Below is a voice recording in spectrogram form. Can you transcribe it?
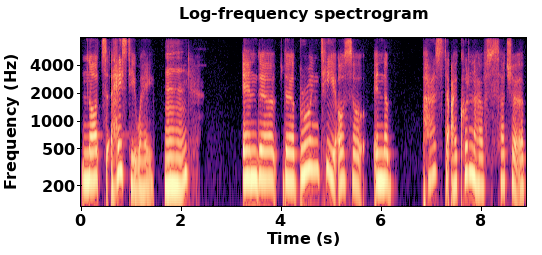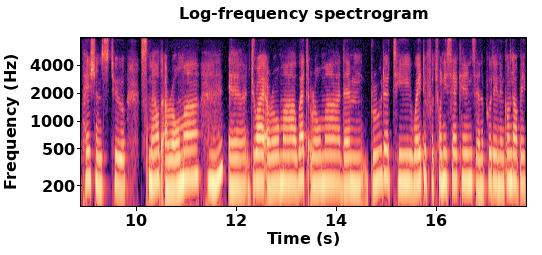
not hasty way. Mhm. And uh, the brewing tea also in the past, I couldn't have such a, a patience to smell the aroma, Mhm. uh, dry aroma, wet aroma, then brew the tea, wait for 20 seconds and put it in a gongdao bei.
